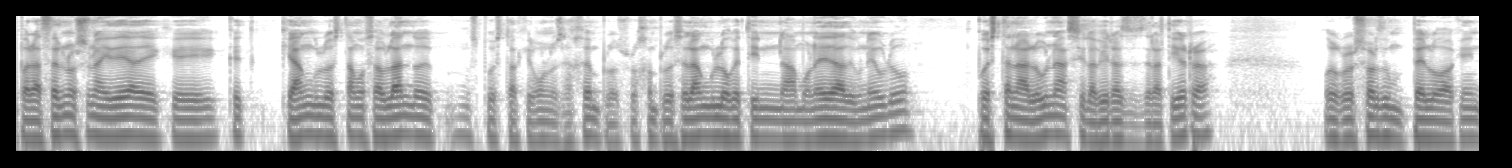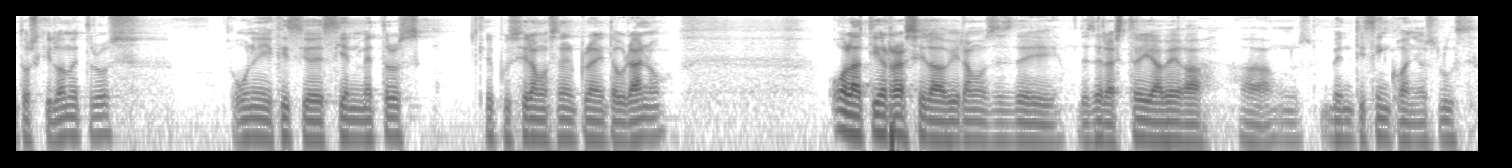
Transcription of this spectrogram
para hacernos una idea de qué, qué- qué ángulo estamos hablando, hemos puesto aquí algunos ejemplos. Por ejemplo, es el ángulo que tiene una moneda de un euro puesta en la Luna si la vieras desde la Tierra, o el grosor de un pelo a 500 kilómetros, o un edificio de 100 metros que pusiéramos en el planeta Urano. O la Tierra si la viéramos desde, desde la estrella Vega a unos 25 años luz.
